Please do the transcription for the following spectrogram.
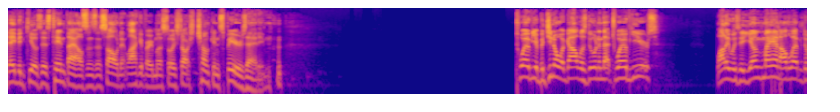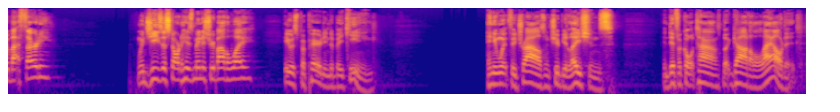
David kills his ten thousands, and Saul didn't like it very much, so he starts chunking spears at him. 12 years, but you know what God was doing in that 12 years? While he was a young man, all the way up until about 30, when Jesus started his ministry, by the way, he was preparing to be king. And he went through trials and tribulations and difficult times, but God allowed it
